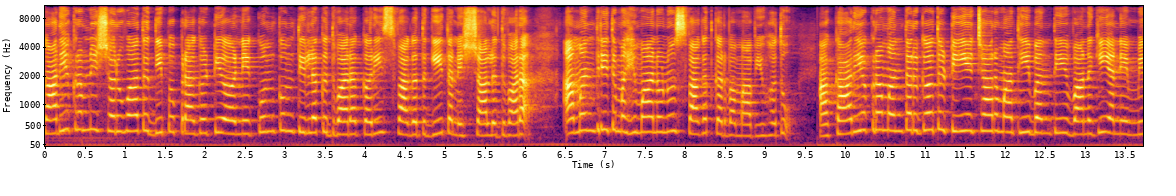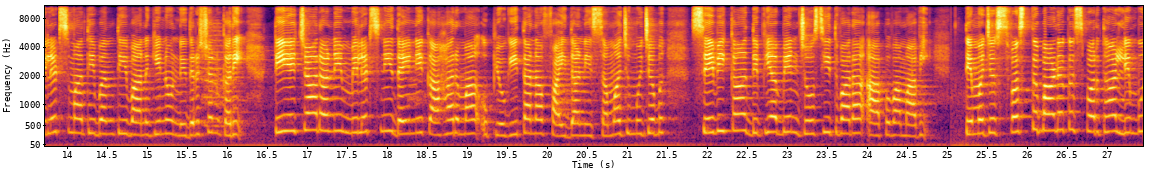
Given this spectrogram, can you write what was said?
કાર્યક્રમની શરૂઆત દીપ પ્રાગટ્ય અને કુમકુમ તિલક દ્વારા કરી સ્વાગત ગીત અને શાલ દ્વારા આમંત્રિત મહેમાનોનું સ્વાગત કરવામાં આવ્યું હતું. આ કાર્યક્રમ અંતર્ગત ટીએચઆરમાંથી બનતી વાનગી અને મિલેટ્સમાંથી બનતી વાનગીનું નિદર્શન કરી ટીએચઆર અને મિલેટ્સની દૈનિક આહારમાં ઉપયોગિતાના ફાયદાની સમજ મુજબ સેવિકા દિવ્યાબેન જોશી દ્વારા આપવામાં આવી. તેમજ સ્વસ્થ બાળક સ્પર્ધા લીંબુ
